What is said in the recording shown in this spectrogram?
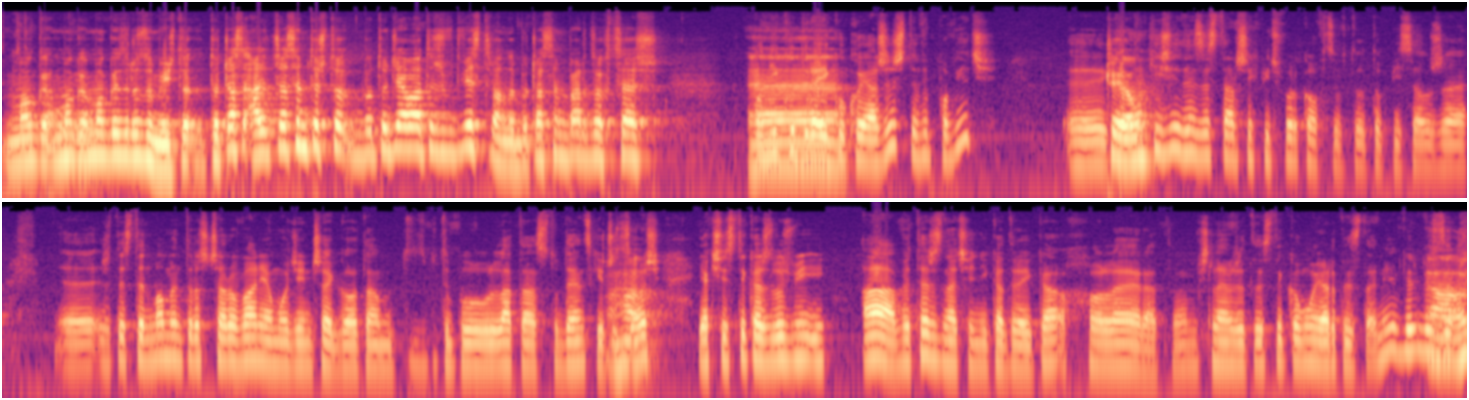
mogę, mogę, mogę zrozumieć. To, to czas, ale czasem też to, bo to działa też w dwie strony, bo czasem bardzo chcesz. O Niku e, Drake'u kojarzysz tę wypowiedź? E, Czyją? Jakiś jeden ze starszych pitchforkowców to, to pisał, że, e, że to jest ten moment rozczarowania młodzieńczego, tam ty- typu lata studenckie czy Aha. coś, jak się stykasz z ludźmi i a, wy też znacie Nika Drake'a? Cholera, to myślałem, że to jest tylko mój artysta. Nie? Wiesz, wiesz, A,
